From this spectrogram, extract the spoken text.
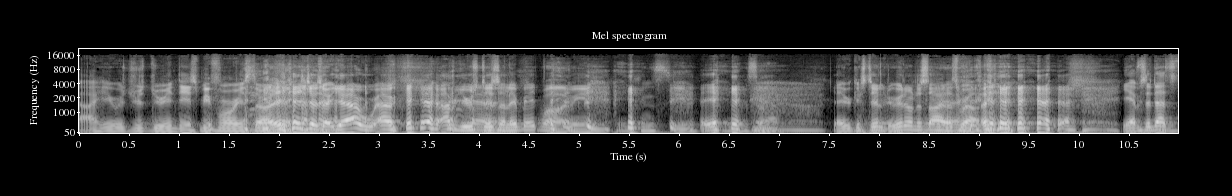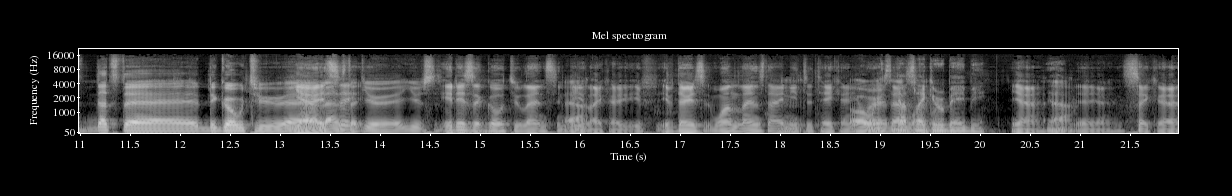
Ah, he was just doing this before he started. Just like, yeah, I- I've used this a little bit. Well, I mean, you can see. Yeah. you Yeah. Yeah, you can still do it on the side as well. yeah, so that's that's the the go-to uh, Yeah, lens a- that you use. It is a go-to lens indeed. Yeah. Like, I, if if there is one lens that I need to take anywhere, Always that That's one. like your baby. Yeah, Yeah. yeah, yeah, It's like uh,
